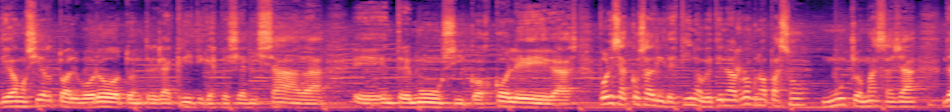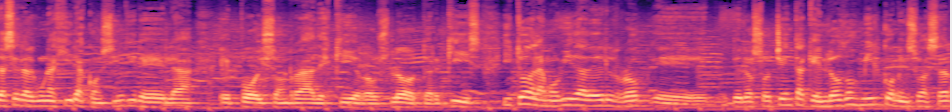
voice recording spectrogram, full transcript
digamos, cierto alboroto entre la crítica especializada, eh, entre músicos, colegas, por esas cosas del destino que tiene el rock, no pasó mucho más allá de hacer algunas giras con Cinderella, eh, Poison, Rad, Skid Slaughter, Kiss y toda la movida del rock eh, de los 80 que en los 2000 comenzó a ser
